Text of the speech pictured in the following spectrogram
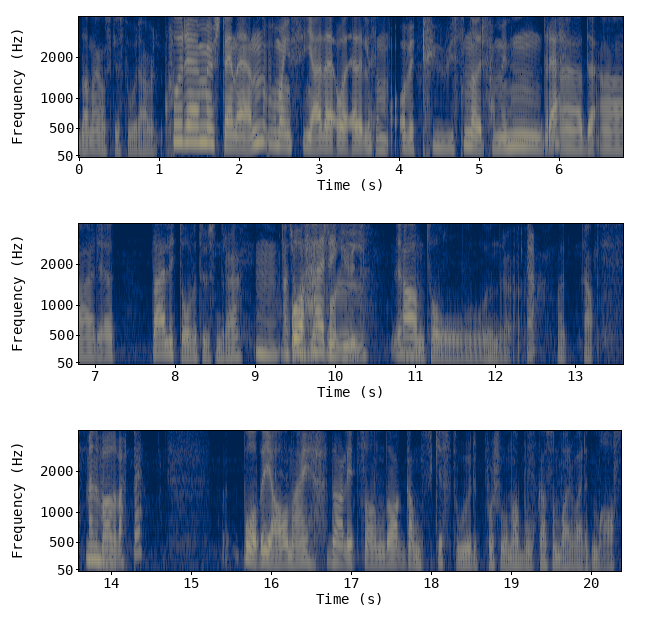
den er ganske stor. Er vel Hvor uh, murstein er den? Hvor mange sider er det? Og er det liksom over 1000? Over 500? Uh, Det er, det er litt over 1000, tror jeg. Mm, jeg Å, tror er herregud. 12 Ja, en 1200. Ja. ja. Men var det verdt det? Både ja og nei. Det var litt sånn Det var ganske stor porsjon av boka som bare var et mas.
